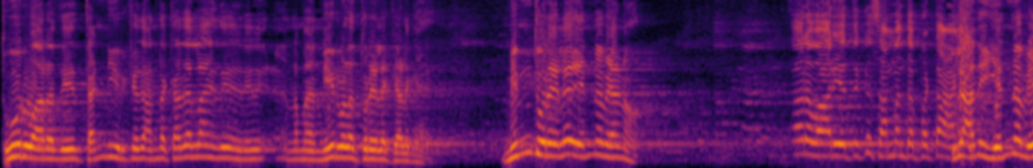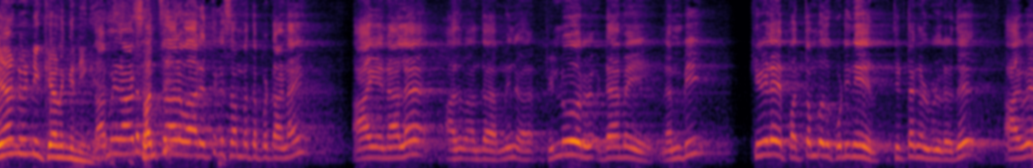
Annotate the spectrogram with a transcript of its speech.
தூர் வாரது தண்ணி இருக்குது அந்த கதையெல்லாம் இது நம்ம நீர்வளத்துறையில கேளுங்க. மின்துறையில என்ன வேணும்? மின்சார வாரியத்துக்கு சம்பந்தப்பட்ட அணை. அது என்ன வேணும்னு கேளுங்க நீங்க. தமிழ்நாடு மின்சார வாரியத்துக்கு சம்பந்தப்பட்ட அணை. ஆகையினால அது அந்த மின் பில்லூர் டேமை நம்பி கீழே பத்தொன்பது குடிநீர் திட்டங்கள் உள்ளது. ஆகவே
